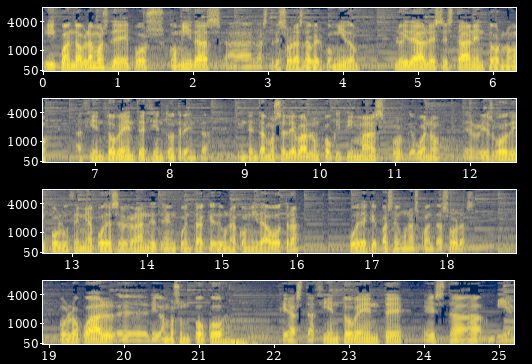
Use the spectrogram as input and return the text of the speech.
Y cuando hablamos de poscomidas, a las 3 horas de haber comido, lo ideal es estar en torno a 120-130. Intentamos elevarlo un poquitín más porque, bueno, el riesgo de hipoglucemia puede ser grande. Ten en cuenta que de una comida a otra puede que pasen unas cuantas horas. Por lo cual, eh, digamos un poco que hasta 120 está bien.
